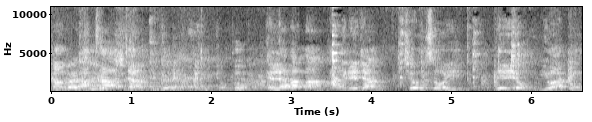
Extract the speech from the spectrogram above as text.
감사장 북 엘라바마 한인회장 정서희 내용 유아 동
